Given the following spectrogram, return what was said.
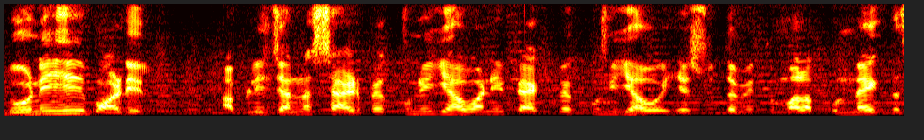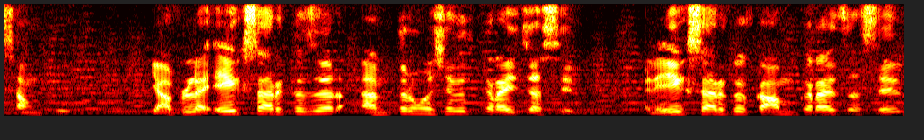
दोन्हीही मॉडेल आपली ज्यांना साईडपॅक कुणी घ्यावं आणि बॅकपॅक कुणी घ्यावं हे सुद्धा मी तुम्हाला पुन्हा एकदा सांगतो. की आपल्याला एकसारखं जर आंतरमशागत करायची असेल आणि एकसारखं काम करायचं असेल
